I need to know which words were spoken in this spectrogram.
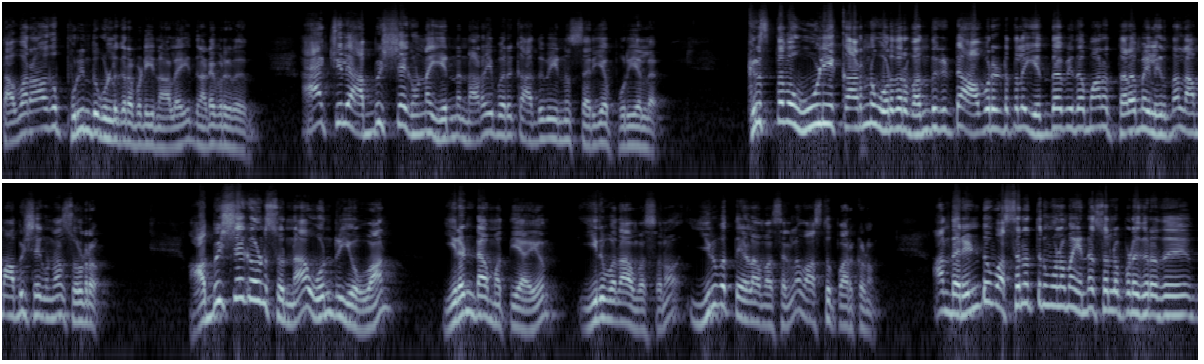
தவறாக புரிந்து கொள்ளுகிறபடினாலே இது நடைபெறுகிறது. ஆக்சுவலி அபிஷேகம்னா என்ன? நிறைய பேருக்கு அதுவே இன்னும் சரியாக புரியலை. கிறிஸ்தவ ஊழியக்காரன்னு ஒருத்தர் வந்துக்கிட்டு அவரிடத்துல எந்த விதமான திறமையில் இருந்தால் நாம் அபிஷேகம் தான் சொல்கிறோம் அபிஷேகம்னு சொன்னால் ஒன்று யோவான் இரண்டாம் அத்தியாயம் இருபதாம் வசனம் இருபத்தேழாம் வசனங்களை வாஸ்து பார்க்கணும். அந்த ரெண்டு வசனத்தின் மூலமாக என்ன சொல்லப்படுகிறது?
